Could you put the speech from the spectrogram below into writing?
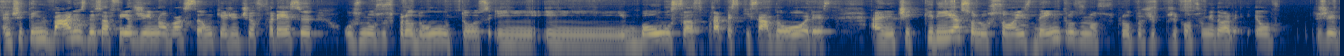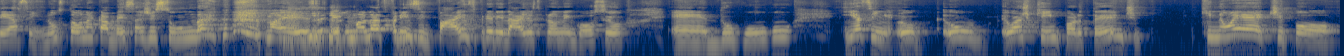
A gente tem vários desafios de inovação que a gente oferece os nossos produtos e, e bolsas para pesquisadores. A gente cria soluções dentro dos nossos produtos de, de consumidor. Eu diria assim, não estou na cabeça de Sunda, mas é uma das principais prioridades para o negócio é, do Google. E assim, eu, eu, eu acho que é importante que não é tipo.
